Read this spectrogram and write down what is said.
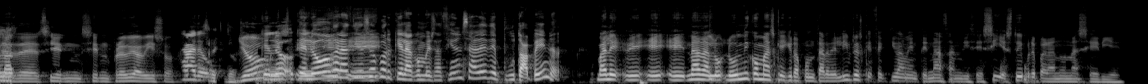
la- desde- sin, sin previo aviso. Claro. Yo, Que, lo- que luego es eh, gracioso eh, porque la conversación sale de puta pena. Vale, eh, nada, lo, lo único más que quiero apuntar del libro es que efectivamente Nathan dice, sí, estoy preparando una serie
